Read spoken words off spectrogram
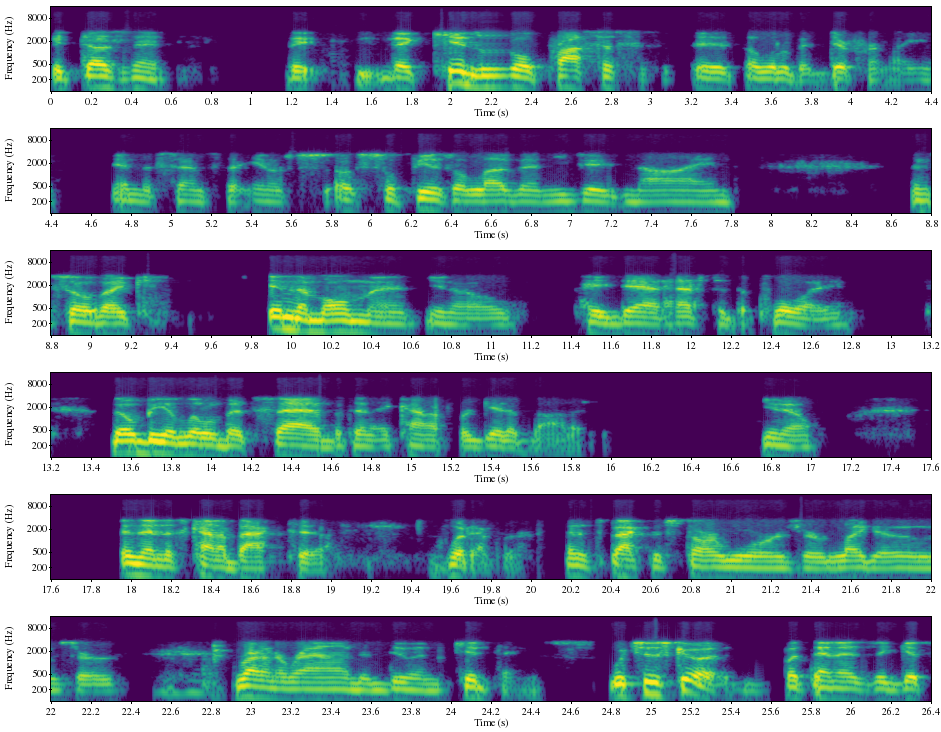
it doesn't the the kids will process it a little bit differently in the sense that you know oh, Sophia's 11, EJ's nine, and so like in the moment, you know, hey, dad has to deploy they'll be a little bit sad, but then they kind of forget about it, you know. And then it's kind of back to whatever. And it's back to Star Wars or Legos or running around and doing kid things, which is good. But then as it gets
